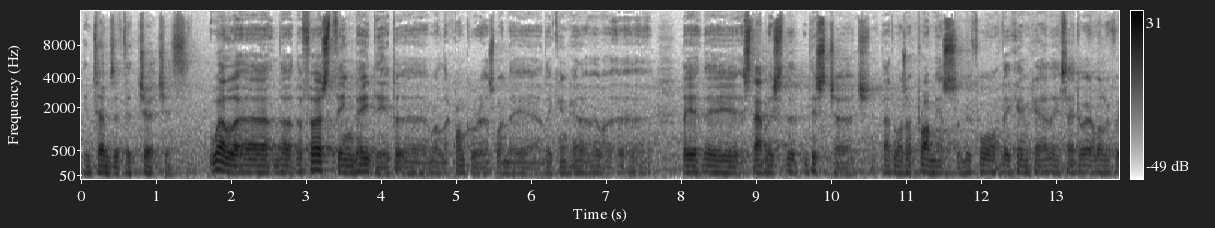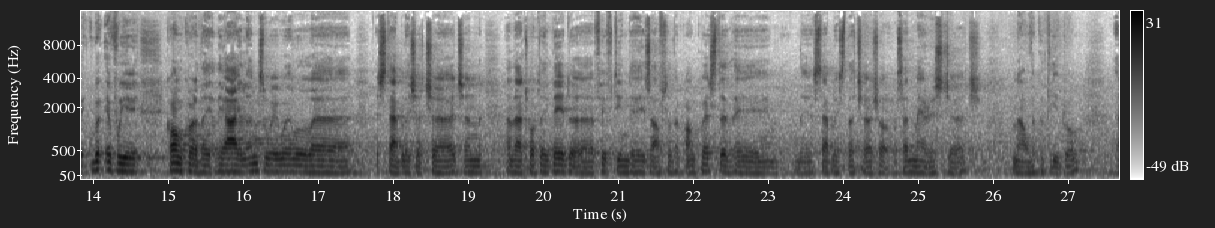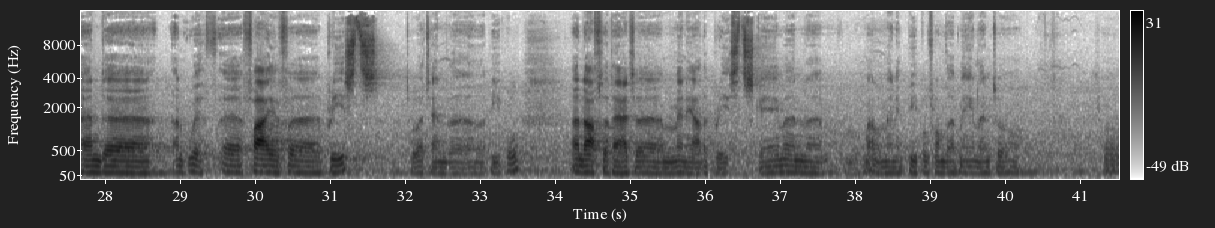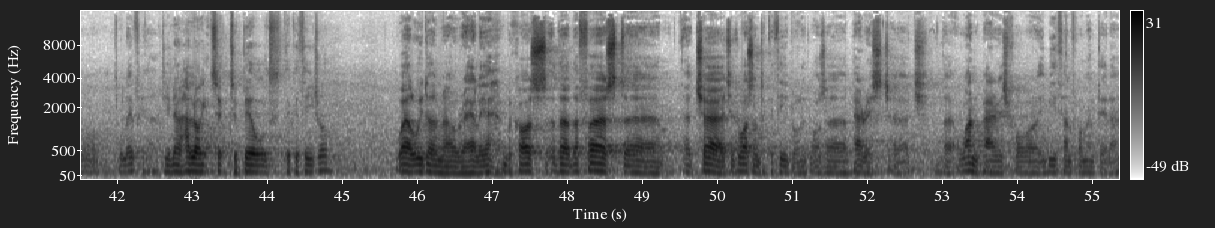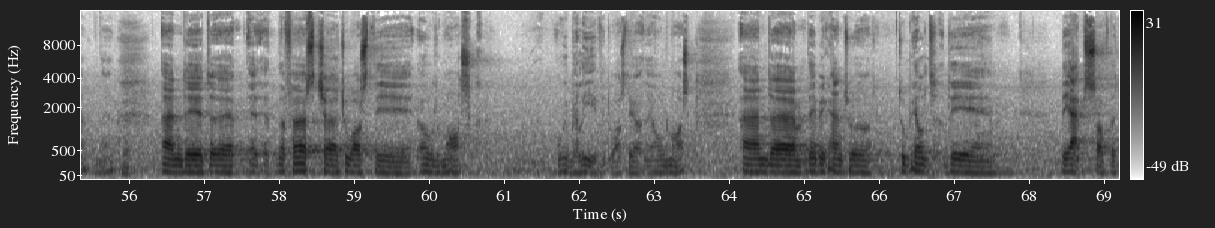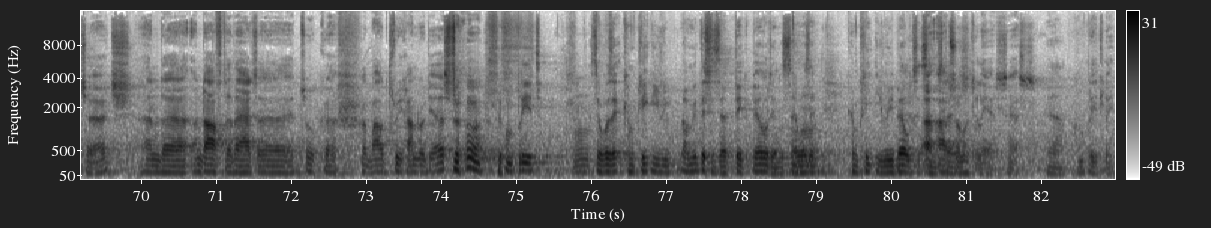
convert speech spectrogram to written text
in terms of the churches? Well, uh, the the first thing they did, uh, well, the conquerors when they uh, they came here, uh, uh, they they established the, this church. That was a promise before they came here. They said, well, if we if we conquer the, the islands, we will uh, establish a church, and and that's what they did. Uh, Fifteen days after the conquest, they they established the church of St Mary's Church, now the cathedral and, uh, and with uh, five uh, priests to attend the, the people. And after that, uh, many other priests came, and uh, well, many people from the mainland to, to, to live here. Do you know how long it took to build the cathedral? Well, we don't know really, because the, the first uh, church, it wasn't a cathedral, it was a parish church, one parish for Ibiza and Formentera. yeah. And it, uh, it, the first church was the old mosque. We believe it was the, the old mosque. And um, they began to, to build the, the apse of the church. And, uh, and after that, uh, it took uh, about 300 years to, to complete. So was it completely? I mean, this is a big building. So was it completely rebuilt at some Uh, stage? absolutely, yes, yes, Yeah. completely.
